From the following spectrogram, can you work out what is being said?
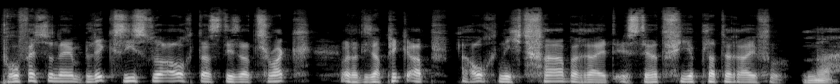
professionellen Blick siehst du auch, dass dieser Truck oder dieser Pickup auch nicht fahrbereit ist. Der hat vier platte Reifen. Na,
